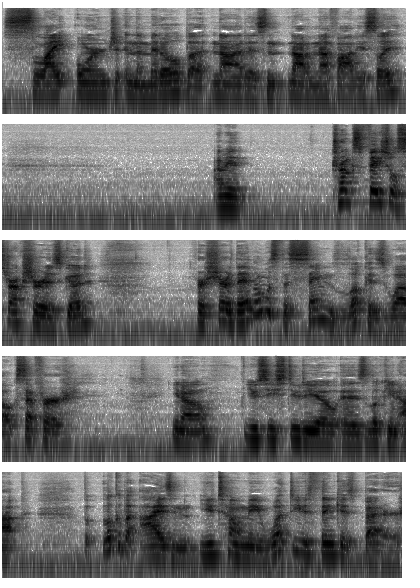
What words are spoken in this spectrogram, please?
slight orange in the middle, but not as not enough, obviously. I mean, Trunks' facial structure is good for sure. They have almost the same look as well, except for, you know, UC Studio is looking up. But look at the eyes and you tell me, what do you think is better?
